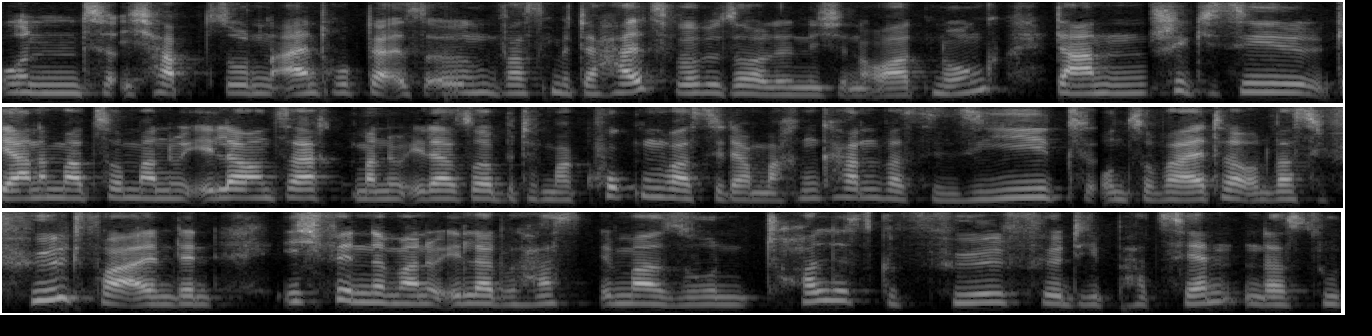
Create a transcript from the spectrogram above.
und ich habe so einen Eindruck, da ist irgendwas mit der Halswirbelsäule nicht in Ordnung, dann schicke ich sie gerne mal zur Manuela und sage, Manuela soll bitte mal gucken, was sie da machen kann, was sie sieht und so weiter und was sie fühlt vor allem. Denn ich finde, Manuela, du hast immer so ein tolles Gefühl für die Patienten, dass du,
